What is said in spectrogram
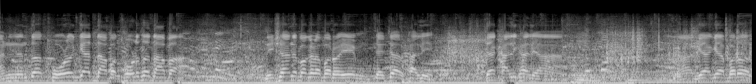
आणि नंतर थोडक्यात दाबा थोडंसं दाबा. निशाने पकडा बरोबर एम त्याच्याखाली. त्या खाली खाली हां. हां घ्या घ्या बरोबर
